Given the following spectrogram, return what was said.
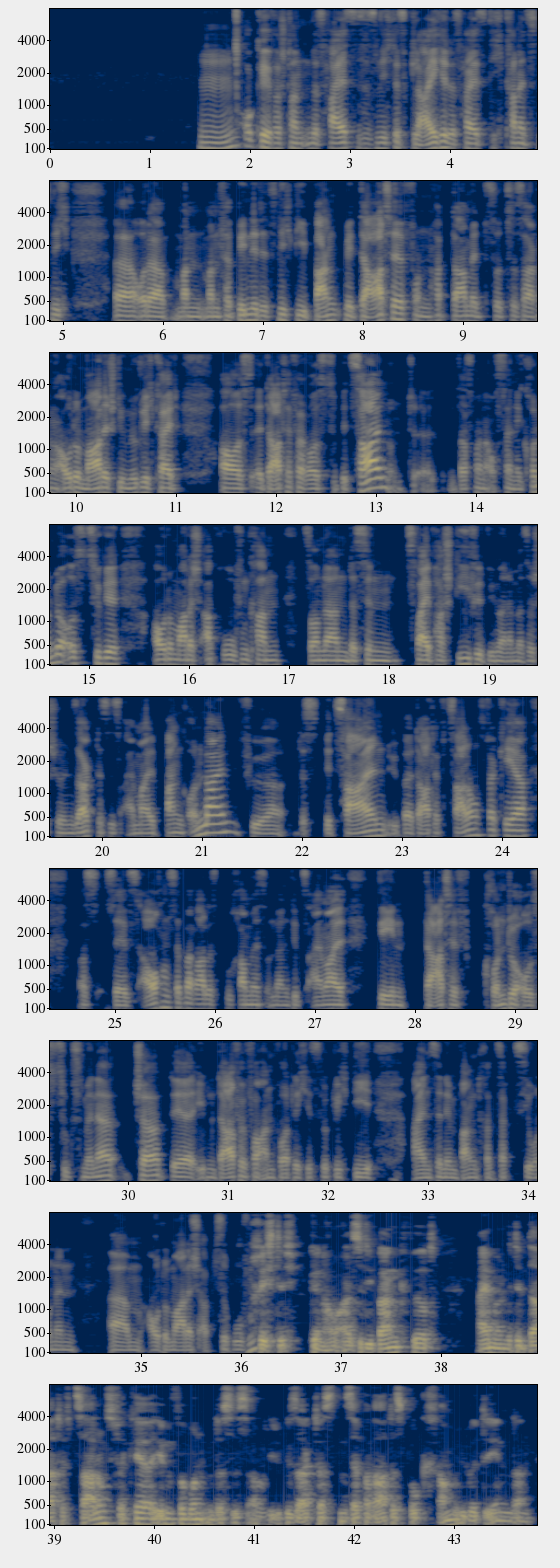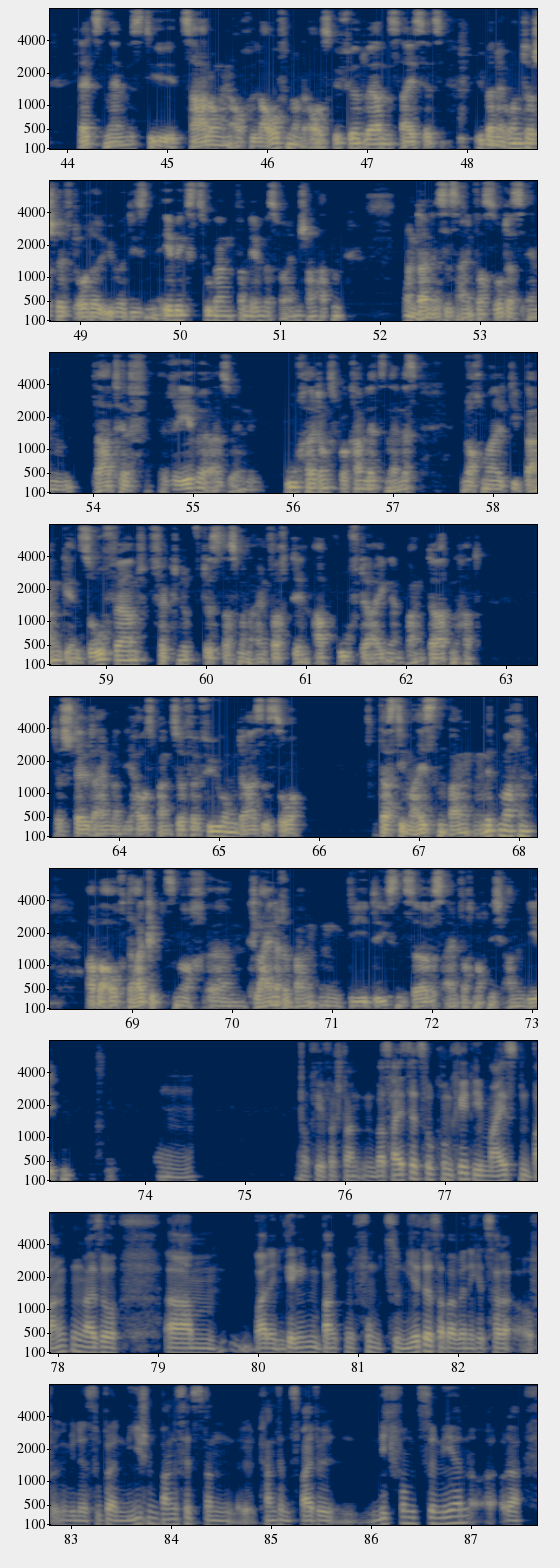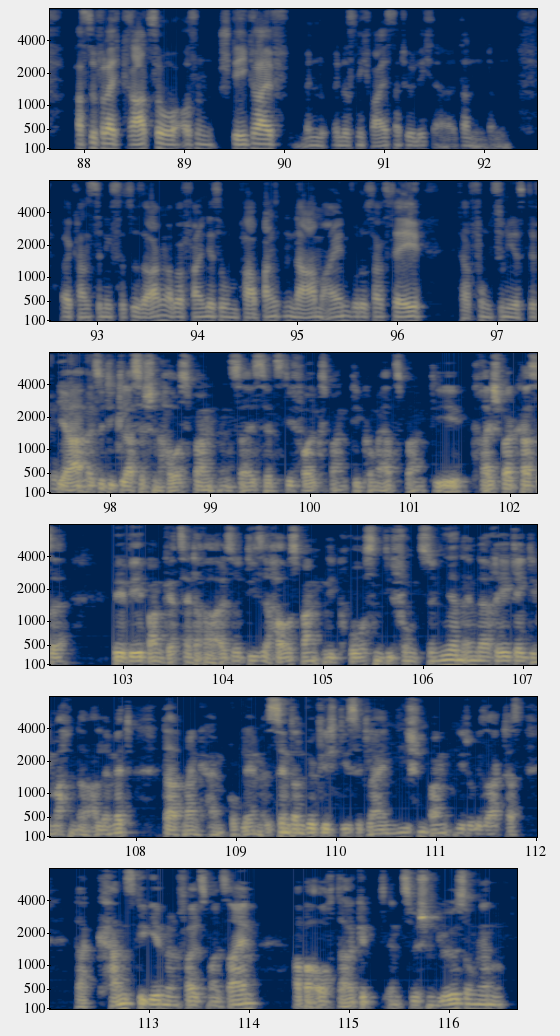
Mhm, okay, verstanden. Das heißt, es ist nicht das Gleiche. Das heißt, ich kann jetzt nicht äh, oder man, man verbindet jetzt nicht die Bank mit Datev und hat damit sozusagen automatisch die Möglichkeit, aus äh, Datev heraus zu bezahlen und äh, dass man auch seine Kontoauszüge automatisch abrufen kann, sondern das sind zwei Paar Stiefel, wie man immer so schön sagt. Das ist einmal Bank Online für das Bezahlen über Datev Zahlungsverkehr, was selbst auch ein separates Programm ist. Und dann gibt es einmal den Datev Kontoauszugsmanager, der eben dafür verantwortlich ist, wirklich die einzelnen Banktransaktionen ähm, automatisch abzurufen. Richtig, genau. Also die Bank wird einmal mit dem Datev-Zahlungsverkehr eben verbunden. Das ist auch, wie du gesagt hast, ein separates Programm, über den dann letzten Endes die Zahlungen auch laufen und ausgeführt werden, sei es jetzt über eine Unterschrift oder über diesen EBIX-Zugang, von dem wir es vorhin schon hatten. Und dann ist es einfach so, dass im Datev Rewe, also in dem Buchhaltungsprogramm letzten Endes nochmal die Bank insofern verknüpft ist, dass man einfach den Abruf der eigenen Bankdaten hat. Das stellt einem dann die Hausbank zur Verfügung. Da ist es so, dass die meisten Banken mitmachen, aber auch da gibt's noch ähm, kleinere Banken, die diesen Service einfach noch nicht anbieten. Mhm. Okay, verstanden. Was heißt jetzt so konkret die meisten Banken? Also ähm, bei den gängigen Banken funktioniert das, aber wenn ich jetzt halt auf irgendwie eine super Nischenbank sitze, dann äh, kann es im Zweifel nicht funktionieren. Oder hast du vielleicht gerade so aus dem Stehgreif, wenn, wenn du es nicht weißt natürlich, äh, dann, dann äh, kannst du nichts dazu sagen, aber fallen dir so ein paar Bankennamen ein, wo du sagst, hey, da funktioniert es definitiv. Ja, also die klassischen Hausbanken, sei es jetzt die Volksbank, die Commerzbank, die Kreissparkasse, BW Bank etc. Also diese Hausbanken, die großen, die funktionieren in der Regel, die machen da alle mit, da hat man kein Problem. Es sind dann wirklich diese kleinen Nischenbanken, die du gesagt hast, da kann es gegebenenfalls mal sein, aber auch da gibt inzwischen Lösungen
